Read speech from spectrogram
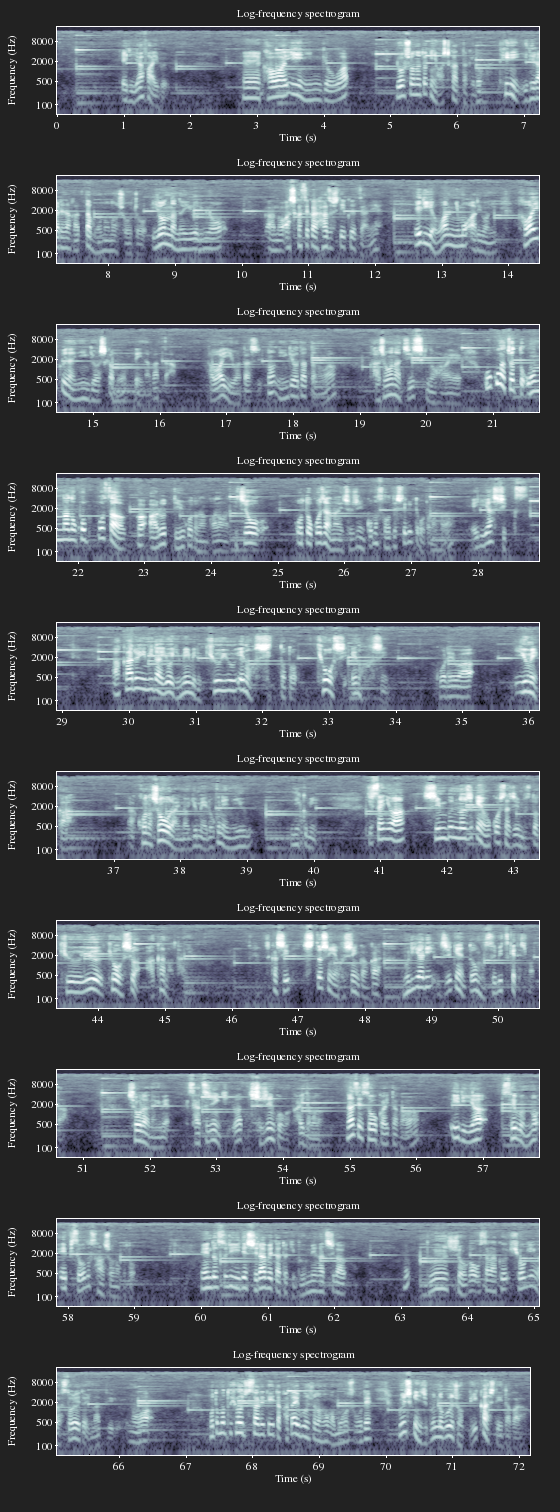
エリア5。えー、可愛い人形は、幼少の時に欲しかったけど、手に入れられなかったものの象徴。いろんなぬいぐるみを、あの、足かせから外していくやつやね。エリア1にもあるように、可愛くない人形しか持っていなかった。可愛い私の人形だったのは、過剰な自意識の反映。ここはちょっと女の子っぽさがあるっていうことなのかな一応、男じゃない主人公も想定してるってことなのかなエリア6。明るい未来を夢見る旧友への嫉妬と教師への不信。これは、夢か？この将来の夢6年に2組。実際には新聞の事件を起こした人物と旧友、教師は赤の他人。しかし、嫉妬心や不信感から無理やり事件と結びつけてしまった。将来の夢、殺人鬼は主人公が書いたもの。なぜそう書いたかは、エリア7のエピソード参照のこと。エンド3で調べたとき文明が違う。文章が幼く表現がストレートになっているのは、もともと表示されていた硬い文章の方が妄想で、無意識に自分の文章を美化していたから。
